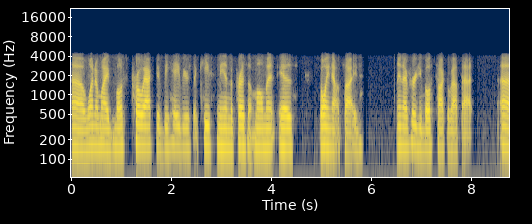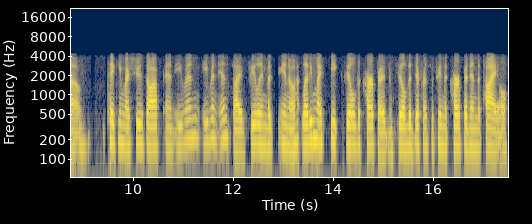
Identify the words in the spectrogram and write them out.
Uh, one of my most proactive behaviors that keeps me in the present moment is going outside, and I've heard you both talk about that. Um, taking my shoes off and even even inside feeling the you know letting my feet feel the carpet and feel the difference between the carpet and the tile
